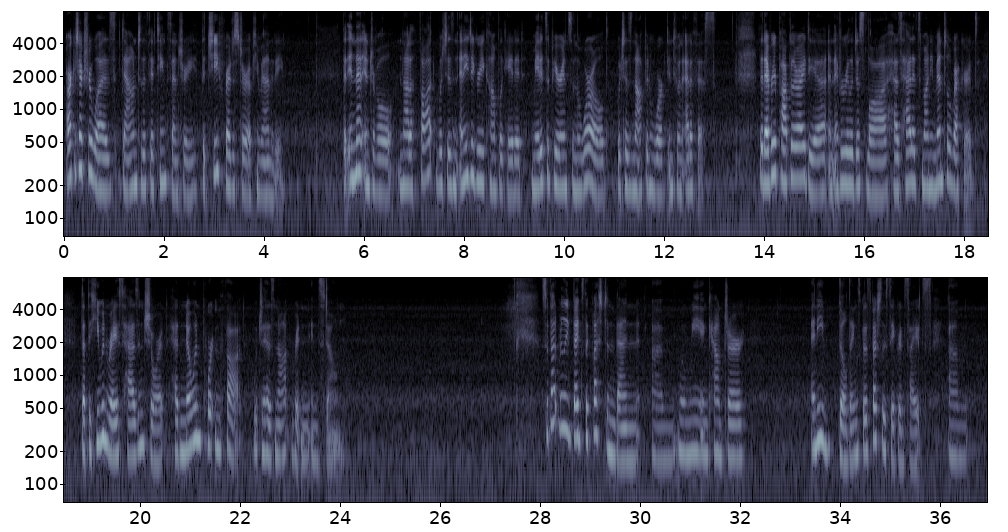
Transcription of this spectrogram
Architecture was, down to the 15th century, the chief register of humanity. That in that interval, not a thought which is in any degree complicated made its appearance in the world which has not been worked into an edifice. That every popular idea and every religious law has had its monumental record. That the human race has, in short, had no important thought which it has not written in stone. So that really begs the question then um, when we encounter any buildings, but especially sacred sites, um,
